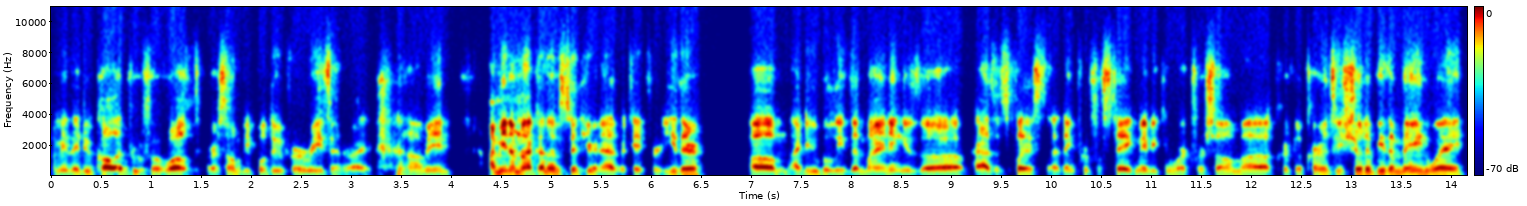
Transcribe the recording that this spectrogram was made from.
I mean, they do call it proof of wealth, or some people do for a reason, right? I mean, I mean, I'm not gonna sit here and advocate for either. Um, I do believe that mining is uh has its place. I think proof of stake maybe can work for some uh, cryptocurrency. Should it be the main way?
